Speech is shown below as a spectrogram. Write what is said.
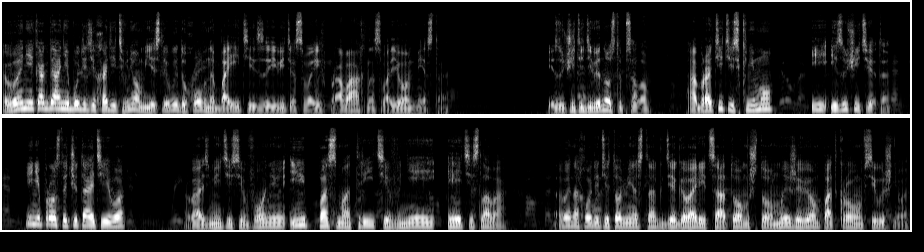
Вы никогда не будете ходить в нем, если вы духовно боитесь заявить о своих правах на свое место. Изучите 90-й псалом. Обратитесь к нему и изучите это. И не просто читайте его. Возьмите симфонию и посмотрите в ней эти слова. Вы находите то место, где говорится о том, что мы живем под кровом Всевышнего.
